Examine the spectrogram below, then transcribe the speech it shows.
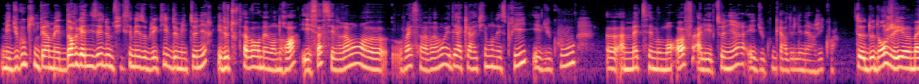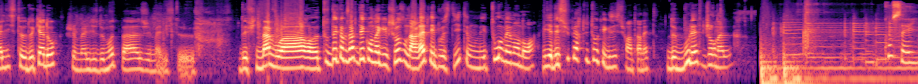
mais du coup qui me permet d'organiser, de me fixer mes objectifs, de m'y tenir et de tout avoir au même endroit. Et ça, c'est vraiment, euh, ouais, ça m'a vraiment aidé à clarifier mon esprit et du coup euh, à me mettre ces moments off, à les tenir et du coup garder de l'énergie, quoi. Dedans, j'ai euh, ma liste de cadeaux, j'ai ma liste de mots de passe, j'ai ma liste de des films à voir, tout est comme ça. Dès qu'on a quelque chose, on arrête les post-it et on met tout au même endroit. Mais il y a des super tutos qui existent sur internet de bullet journal. Conseil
